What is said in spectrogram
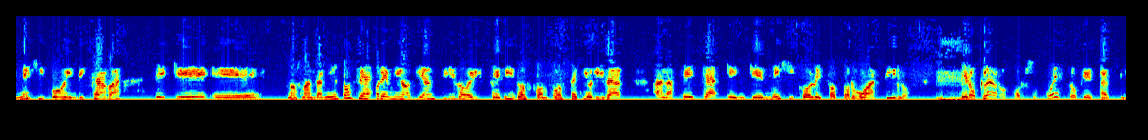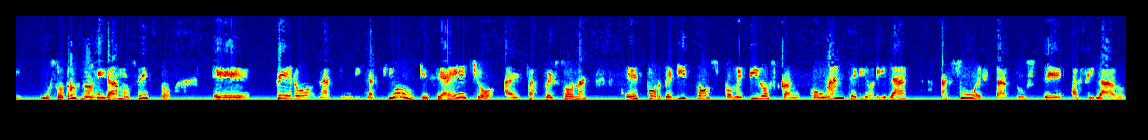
México indicaba de que eh, los mandamientos de apremio habían sido expedidos con posterioridad a la fecha en que México les otorgó asilo. Pero claro, por supuesto que es así. Nosotros no negamos esto. Eh, pero la sindicación que se ha hecho a estas personas es por delitos cometidos con, anterioridad a su estatus de asilado.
